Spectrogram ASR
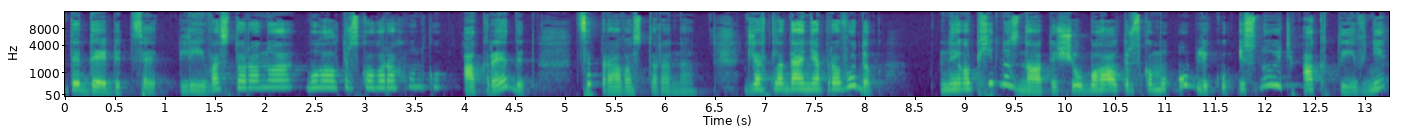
де дебіт це ліва сторона бухгалтерського рахунку, а кредит це права сторона. Для складання проводок необхідно знати, що у бухгалтерському обліку існують активні,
